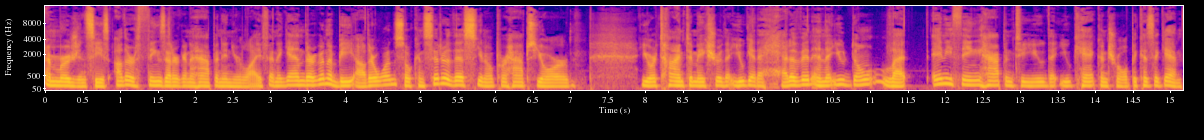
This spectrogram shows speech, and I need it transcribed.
emergencies, other things that are going to happen in your life. And again, there are going to be other ones. So consider this, you know, perhaps your your time to make sure that you get ahead of it and that you don't let anything happen to you that you can't control because again,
